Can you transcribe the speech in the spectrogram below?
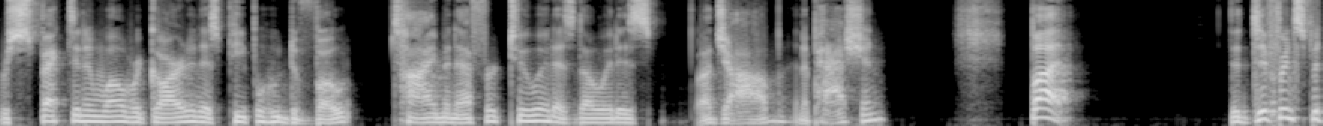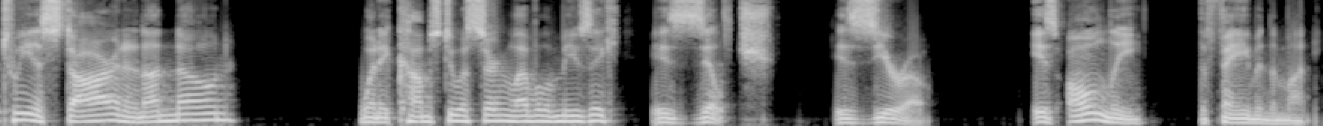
respected and well regarded as people who devote time and effort to it as though it is a job and a passion. But the difference between a star and an unknown when it comes to a certain level of music is zilch, is zero, is only the fame and the money.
